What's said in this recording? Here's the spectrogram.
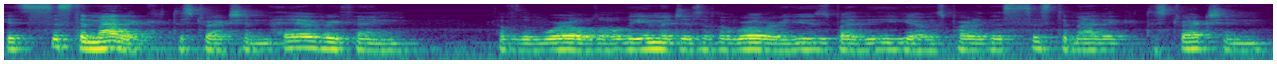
it's systematic distraction. Everything of the world, all the images of the world are used by the ego as part of this systematic distraction.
